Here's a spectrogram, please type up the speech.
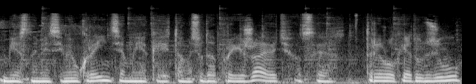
місними цими українцями, які там сюди приїжджають. Оце три роки я тут живу.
